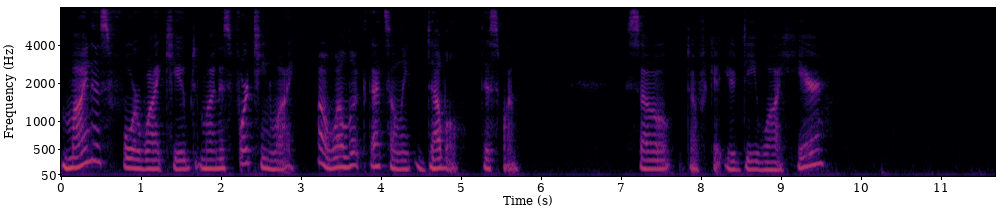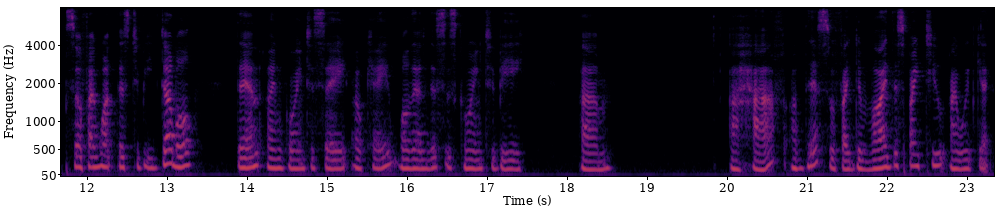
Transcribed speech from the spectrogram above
minus 4y cubed minus 14y. Oh, well, look, that's only double this one. So don't forget your dy here. So if I want this to be double, then I'm going to say, okay, well then this is going to be um, a half of this. So if I divide this by 2, I would get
